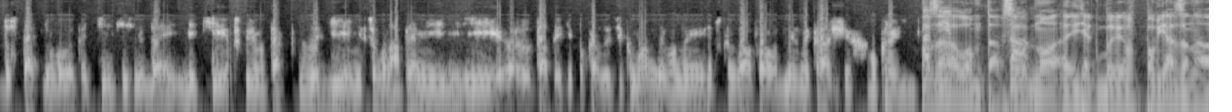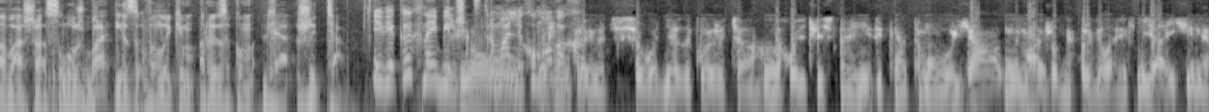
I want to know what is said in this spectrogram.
достатньо велика кількість людей, які, скажімо так, задіяні в цьому напрямі, і результати, які показують ці команди, вони я б сказав одні з найкращих в Україні. А загалом, та все. Одно, е, якби пов'язана ваша служба із великим ризиком для життя. І в яких найбільш екстремальних Ну, умовах українець сьогодні ризикує життя, знаходячись на лінії зіткнення. Тому я не маю жодних привілеїв. Я їх і не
